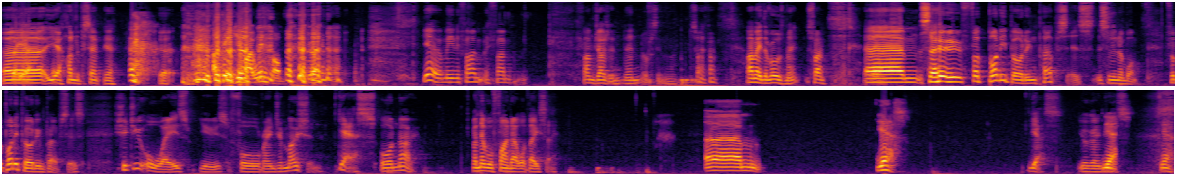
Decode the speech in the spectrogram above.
Uh, yeah, hundred percent. Yeah. yeah. I think you might win, Tom. Do you reckon? Yeah, I mean, if I'm if I'm if I'm judging, then obviously it's fine. Fine. I made the rules, mate. It's fine. Um, so for bodybuilding purposes, this is the number one. For bodybuilding purposes, should you always use full range of motion? Yes or no? And then we'll find out what they say. Um, yes. Yes, you're going Yes. Yeah.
